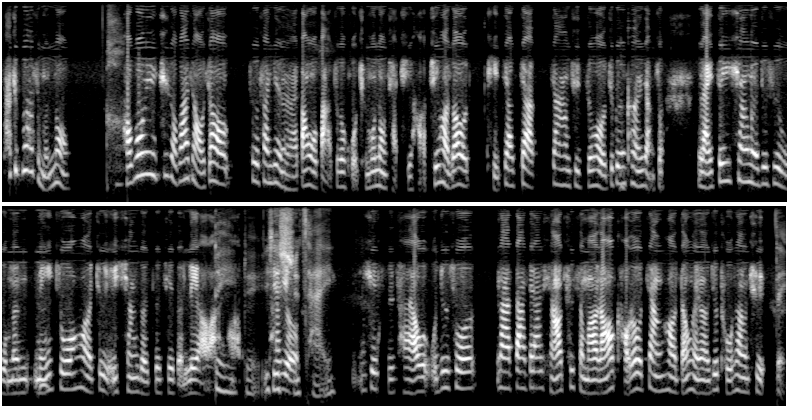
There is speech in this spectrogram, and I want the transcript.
他就不知道怎么弄，好不容易七手八脚叫这个饭店的人来帮我把这个火全部弄起来，起好，起好之后铁架架架上去之后，就跟客人讲说，来这一箱呢，就是我们每一桌哈就有一箱的这些的料啊，对对，一些食材，一些食材啊，我我就是说。那大家想要吃什么？然后烤肉酱哈，等会呢就涂上去。对。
